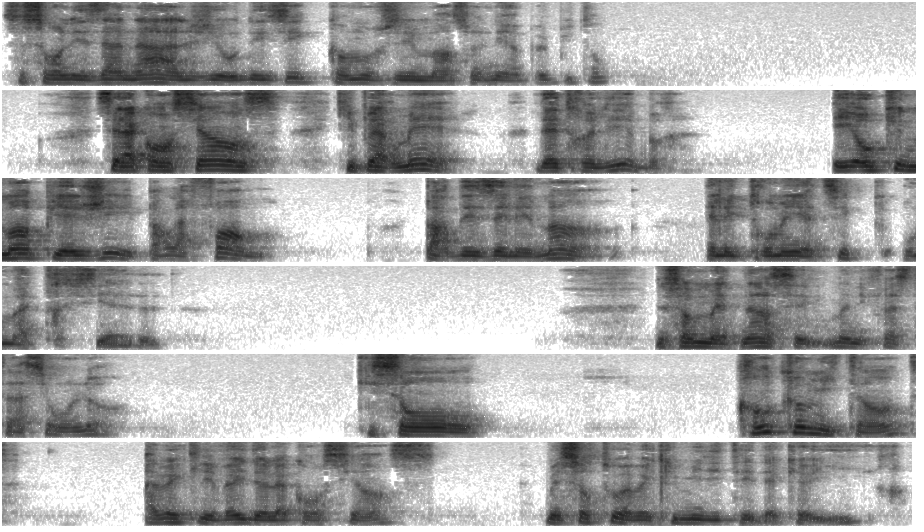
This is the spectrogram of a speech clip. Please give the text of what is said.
Ce sont les annales géodésiques, comme je l'ai mentionné un peu plus tôt. C'est la conscience qui permet d'être libre et aucunement piégé par la forme, par des éléments électromagnétiques ou matriciels. Nous sommes maintenant ces manifestations-là qui sont concomitantes avec l'éveil de la conscience, mais surtout avec l'humilité d'accueillir.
